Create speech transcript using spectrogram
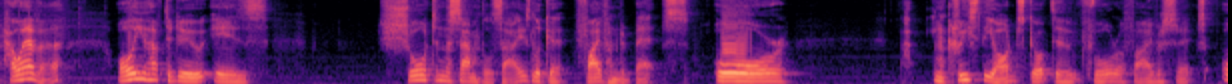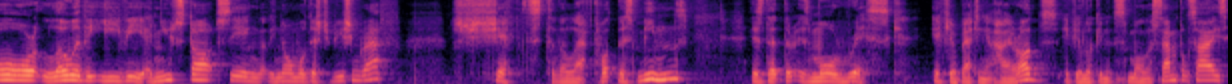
However, all you have to do is shorten the sample size, look at 500 bets, or increase the odds, go up to four or five or six, or lower the EV, and you start seeing that the normal distribution graph shifts to the left. What this means is that there is more risk if you're betting at higher odds, if you're looking at smaller sample size,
